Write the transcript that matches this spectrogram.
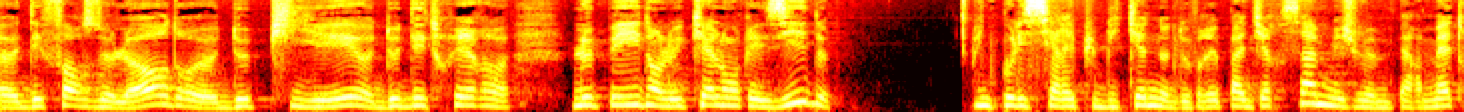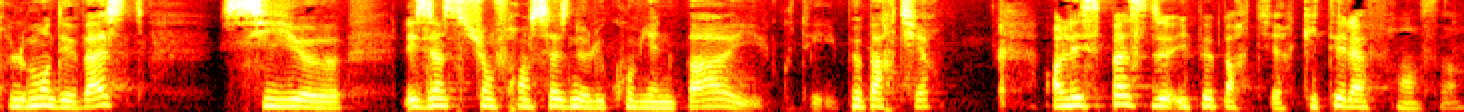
euh, des forces de l'ordre, de piller, euh, de détruire le pays dans lequel on réside. Une policière républicaine ne devrait pas dire ça, mais je vais me permettre, le monde est vaste. Si les institutions françaises ne lui conviennent pas, écoutez, il peut partir. En l'espace de. Il peut partir, quitter la France. Hein.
